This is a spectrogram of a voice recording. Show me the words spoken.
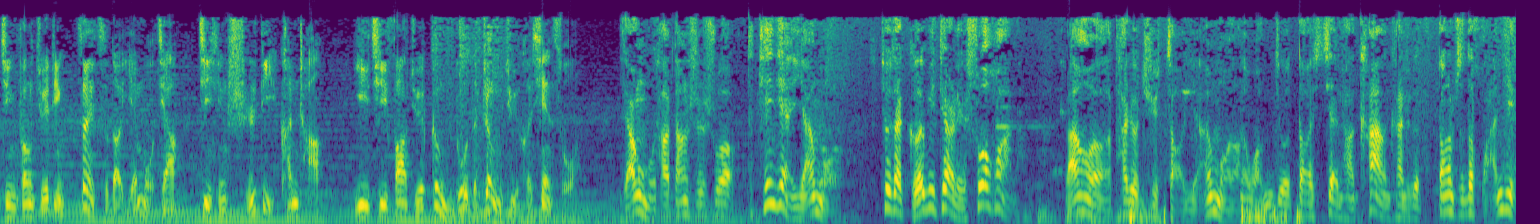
警方决定再次到严某家进行实地勘查，以期发掘更多的证据和线索。梁某他当时说，他听见严某就在隔壁店里说话呢，然后他就去找严某了。我们就到现场看了看这个当时的环境，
